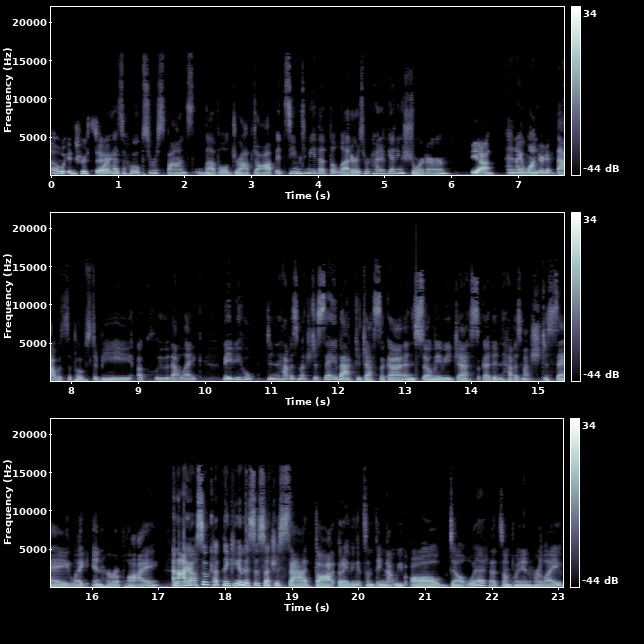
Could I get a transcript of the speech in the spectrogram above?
Oh, interesting. Or has Hope's response level dropped off? It seemed to me that the letters were kind of getting shorter. Yeah. And I wondered if that was supposed to be a clue that like maybe Hope didn't have as much to say back to Jessica, and so maybe Jessica didn't have as much to say, like in her reply. And I also kept thinking, and this is such a sad thought, but I think it's something that we've all dealt with at some point in her life.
